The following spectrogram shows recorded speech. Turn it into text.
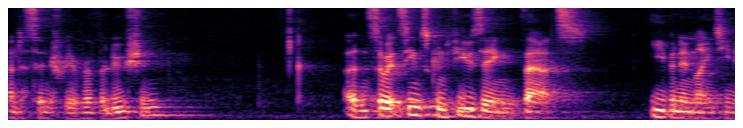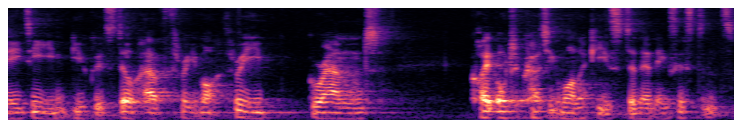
and a century of revolution. And so it seems confusing that even in 1918 you could still have three, three grand, quite autocratic monarchies still in existence.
